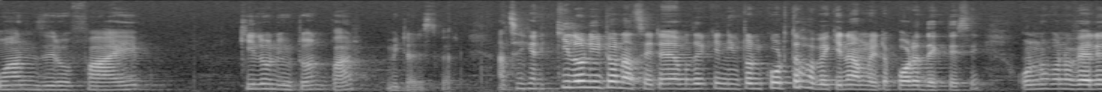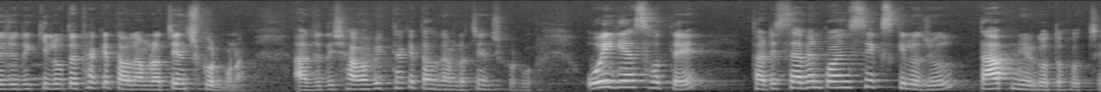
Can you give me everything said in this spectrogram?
one zero five kilo newton per metre square আচ্ছা এখানে কিলো নিউটন আছে, এটা আমাদেরকে নিউটন করতে হবে কিনা আমরা এটা পরে দেখতেছি। অন্য কোনো ভ্যালু যদি কিলোতে থাকে, তাহলে আমরা চেঞ্জ করব না। আর যদি স্বাভাবিক থাকে, তাহলে আমরা চেঞ্জ করব। ওই গ্যাস হতে thirty seven point six kilo joule তাপ নির্গত হচ্ছে।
